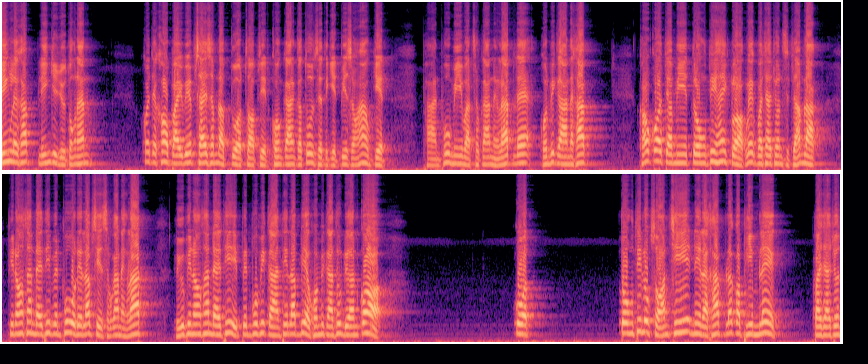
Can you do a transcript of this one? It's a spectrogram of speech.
ลิงก์เลยครับ ลิงก์จะอยู่ตรงนั้น ก็จะเข้าไปเว็บไซต์สำหรับตรวจสอบสิทธิโครงการกระตุ้นเศรษฐกิจปี 2567 ผ่านผู้มีบัตรสวัสดิการแห่งรัฐ และคนพิการนะครับ เขาก็จะมีตรงที่ให้กรอกเลขประชาชน 13 หลัก พี่น้องท่านใดที่เป็นผู้ได้รับสิทธิสวัสดิการแห่งรัฐ หรือพี่น้องท่านใดที่เป็นผู้พิการที่รับเบี้ยคนพิการทุกเดือนก็ กดตรงที่ลูกศรชี้นี่แหละครับ แล้วก็พิมพ์เลขประชาชน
